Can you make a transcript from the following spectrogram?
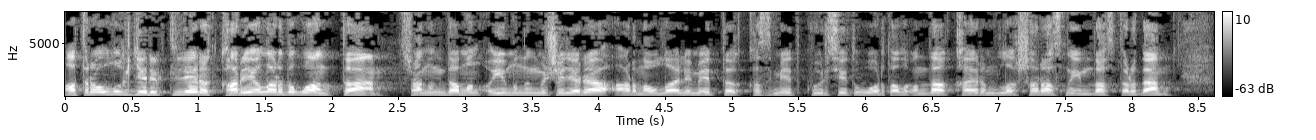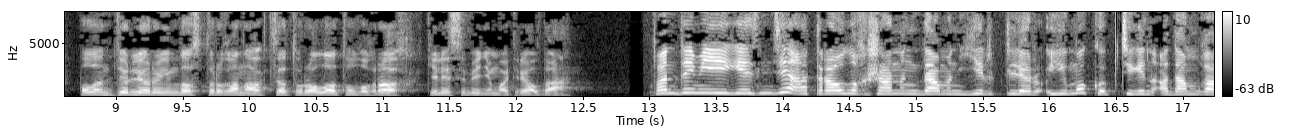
Атыраулық еріктілер қарияларды қуантты. Жаныңдамын ұйымының мүшелері арнаулы әлеуметтік қызмет көрсету орталығында қайырымдылық шарасын ұйымдастырды. Волонтерлер ұйымдастырған акция туралы толығырақ келесі бейне материалда. Пандемия кезінде атыраулық жаныңдамын еріктілер ұйымы көптеген адамға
